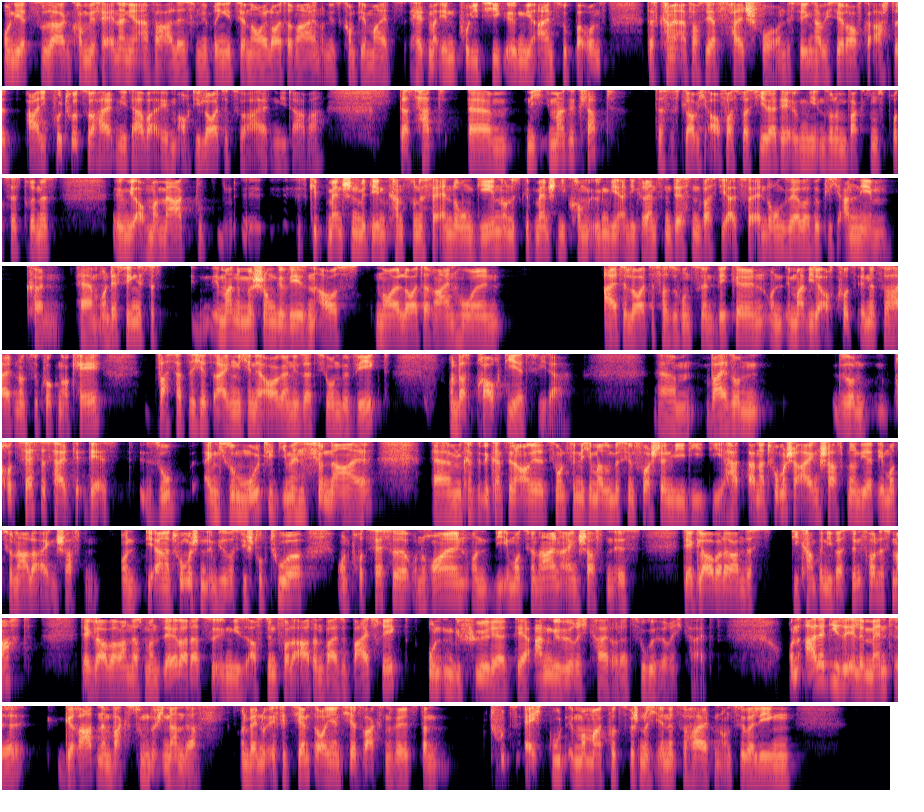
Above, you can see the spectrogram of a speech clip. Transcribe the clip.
Und jetzt zu sagen, komm, wir verändern hier einfach alles und wir bringen jetzt hier neue Leute rein und jetzt kommt ihr mal jetzt hält mal Innenpolitik irgendwie Einzug bei uns. Das kam mir einfach sehr falsch vor und deswegen habe ich sehr darauf geachtet, a die Kultur zu erhalten, die da war, eben auch die Leute zu erhalten, die da war. Das hat ähm, nicht immer geklappt. Das ist, glaube ich, auch was, was jeder, der irgendwie in so einem Wachstumsprozess drin ist, irgendwie auch mal merkt. Du, es gibt Menschen, mit denen kannst du eine Veränderung gehen und es gibt Menschen, die kommen irgendwie an die Grenzen dessen, was die als Veränderung selber wirklich annehmen können. Ähm, und deswegen ist das immer eine Mischung gewesen aus neue Leute reinholen, alte Leute versuchen zu entwickeln und immer wieder auch kurz innezuhalten und zu gucken, okay, was hat sich jetzt eigentlich in der Organisation bewegt und was braucht die jetzt wieder? Ähm, weil so ein, so ein Prozess ist halt, der ist so eigentlich so multidimensional. Ähm, du, kannst, du kannst dir eine Organisation, finde ich, immer so ein bisschen vorstellen, wie die, die hat anatomische Eigenschaften und die hat emotionale Eigenschaften. Und die anatomischen irgendwie sowas wie Struktur und Prozesse und Rollen und die emotionalen Eigenschaften ist der Glaube daran, dass die Company was Sinnvolles macht, der Glaube daran, dass man selber dazu irgendwie auf sinnvolle Art und Weise beiträgt und ein Gefühl der, der Angehörigkeit oder Zugehörigkeit. Und alle diese Elemente geraten im Wachstum durcheinander. Und wenn du effizienzorientiert wachsen willst, dann tut's echt gut, immer mal kurz zwischendurch innezuhalten und zu überlegen,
